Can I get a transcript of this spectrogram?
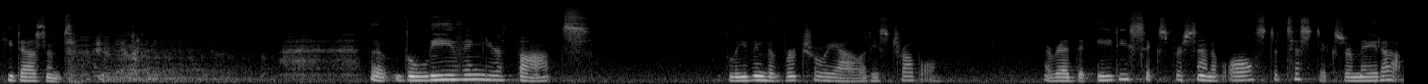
He doesn't. so believing your thoughts, believing the virtual reality is trouble. I read that 86% of all statistics are made up.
